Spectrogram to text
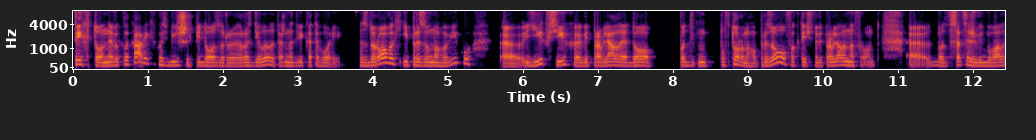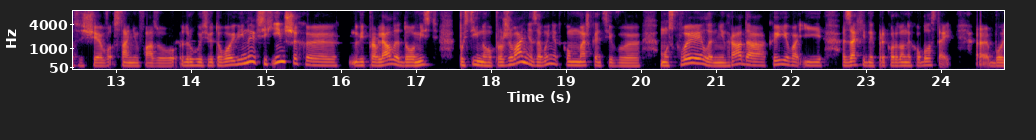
Тих, хто не викликав якихось більших підозр, розділили теж на дві категорії: здорових і призовного віку. Їх всіх відправляли до повторного призову фактично відправляли на фронт, е, бо все це ж відбувалося ще в останню фазу Другої світової війни. Всіх інших е, відправляли до місць постійного проживання за винятком мешканців е, Москви, Ленінграда, Києва і західних прикордонних областей. Бо,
